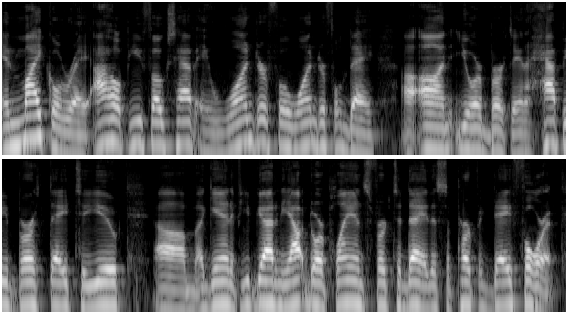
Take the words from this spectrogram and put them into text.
and Michael Ray. I hope you folks have a wonderful, wonderful day uh, on your birthday and a happy birthday to you. Um, again, if you've got any outdoor plans for today, this is a perfect day for it.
